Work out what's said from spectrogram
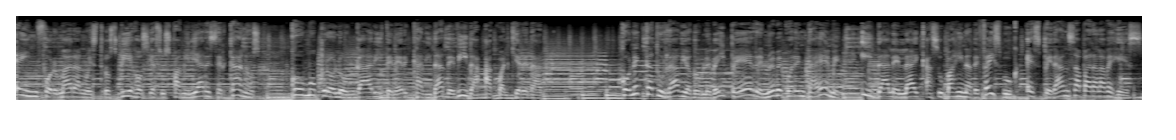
e informar a nuestros viejos y a sus familiares cercanos cómo prolongar y tener calidad de vida a cualquier edad. Conecta tu radio a WIPR 940M y dale like a su página de Facebook Esperanza para la Vejez.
